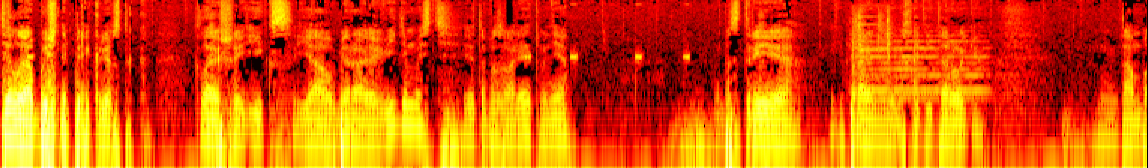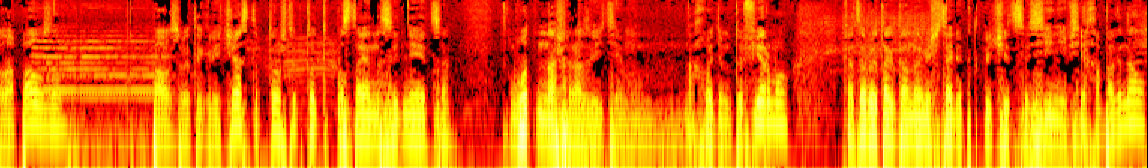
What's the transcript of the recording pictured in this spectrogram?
делаю обычный перекресток. Клавишей X я убираю видимость. Это позволяет мне быстрее и правильнее находить дороги. Там была пауза. Пауза в этой игре часто, потому что кто-то постоянно соединяется. Вот наше развитие находим ту ферму, которую так давно мечтали подключиться. Синий всех обогнал.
